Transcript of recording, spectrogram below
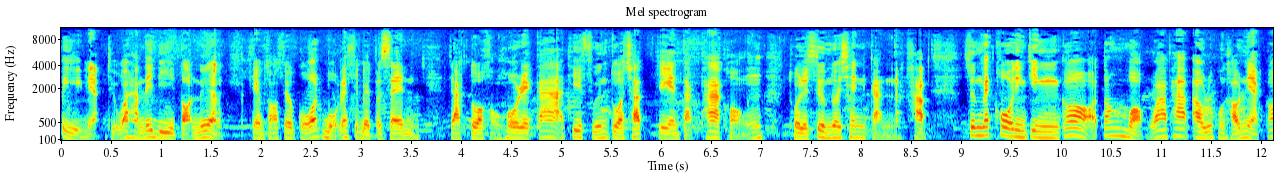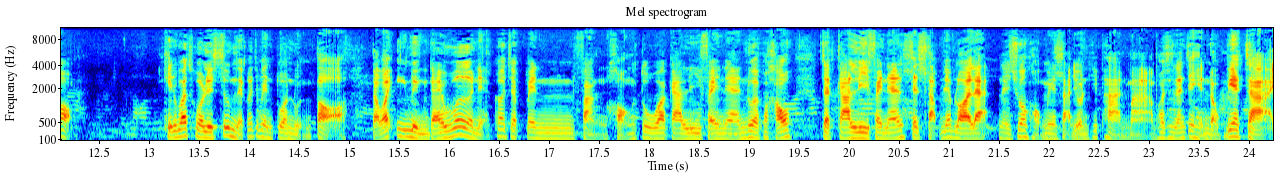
ปลีกเนี่ยถือว่าทำได้ดีต่อเนื่อง same store sales growth บวกได้ 11%จากตัวของ HoReCa ที่ฟื้นตัวชัดเจนจากภาคของtourism ด้วยเช่นกันนะครับซึ่งแมคโครจริง ๆ ก็ต้องบอกว่าภาพ outlook ของเขาเนี่ยก็คิดว่า tourism เนี่ยก็จะเป็นตัวหนุนต่อ แต่ว่าอีกหนึ่ง driver เนี่ยก็จะเป็นฝั่งของตัวการรีไฟแนนซ์ด้วย เพราะเขาจัดการรีไฟแนนซ์เสร็จสรรพเรียบร้อยแล้ว ในช่วงของเมษายนที่ผ่านมา เพราะฉะนั้นจะเห็นดอกเบี้ยจ่าย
